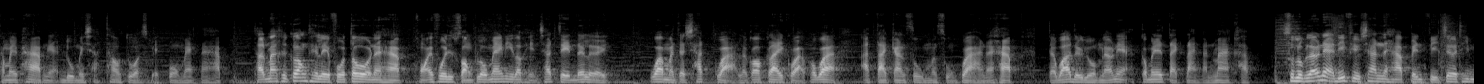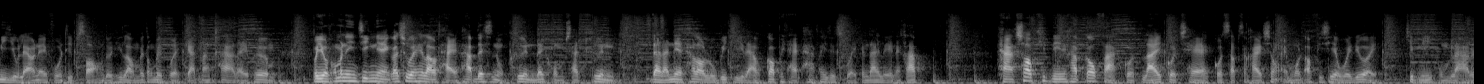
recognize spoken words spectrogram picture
ทำให้ภาพเนี่ยดูไม่ชัดเท่าตัว 11 Pro Max นะครับ ถัดมาคือกล้องเทเลโฟโต้นะครับ ของ iPhone 12 Pro Max นี่เราเห็นชัดเจนได้เลย ว่ามันจะชัดกว่าแล้วก็ใกล้กว่า เพราะว่าอัตราการซูมมันสูงกว่านะครับแต่ว่าโดยรวมแล้วเนี่ยก็ไม่ได้แตกต่างกันมากครับสรุปแล้วเนี่ย Diffusion นะครับเป็นฟีเจอร์ที่มีอยู่แล้วใน iPhone 12 โดยที่เราไม่ต้องไปเปิดแก๊สตั้งค่าอะไรเพิ่ม ประโยชน์ของมันจริงๆเนี่ยก็ช่วยให้เราถ่ายภาพได้สนุกขึ้นได้คมชัดขึ้น ดังนั้นเนี่ยถ้าเรารู้วิธีแล้วก็ไปถ่ายภาพให้สวยๆกันได้เลยนะครับหากชอบคลิปนี้นะครับก็ฝากกดไลค์กดแชร์กด Subscribe ช่อง iMode Official ไว้ด้วย คลิปนี้ผมลาไป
